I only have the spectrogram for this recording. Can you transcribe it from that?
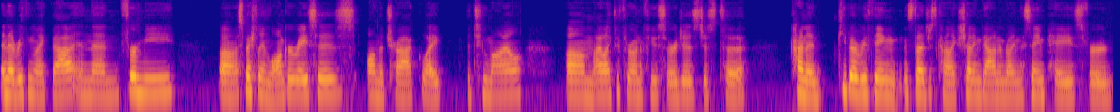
and everything like that. And then for me, uh, especially in longer races on the track, like the two mile, um, I like to throw in a few surges just to kind of keep everything instead of just kind of like shutting down and running the same pace for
